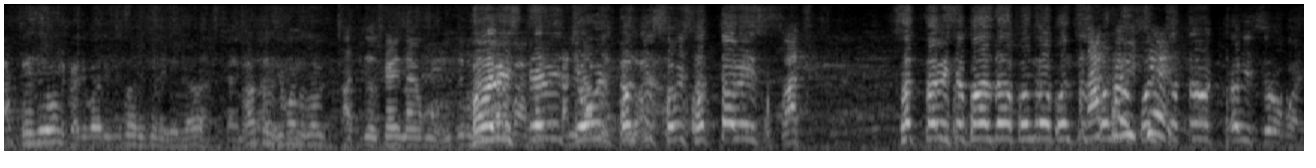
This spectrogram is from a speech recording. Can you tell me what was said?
अठराशे म्हणा खाली बारीक अठराशे म्हणा जाऊ दे. आजचे दिवस काही नाही बावीस तेवीस चोवीस पंचवीस सव्वीस सत्तावीस. पाच. सत्तावीसशे पाच दहा पंधरा पंचवीस पन्नास अठ्ठावीसशे. पंच्याहत्तर अठ्ठावीसशे रुपये.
